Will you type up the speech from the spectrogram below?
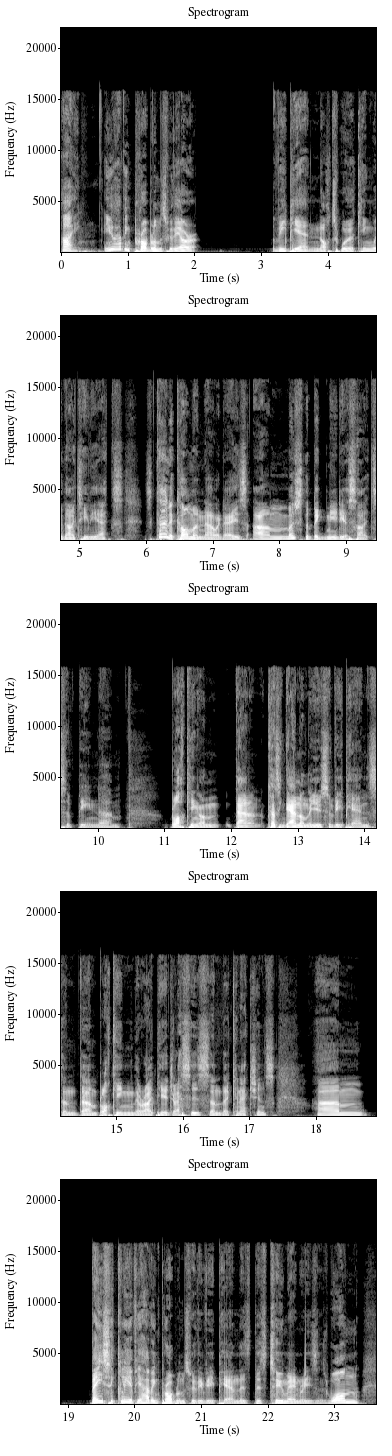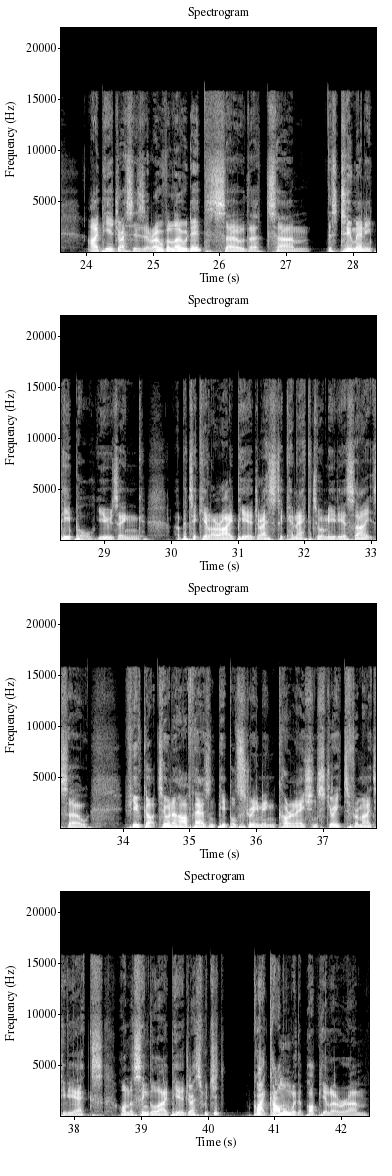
Hi, are you having problems with your VPN not working with ITVX? It's kind of common nowadays. Um, most of the big media sites have been um, blocking on down, cutting down on the use of VPNs and um, blocking their IP addresses and their connections. Um, basically, if you're having problems with your VPN, there's there's two main reasons. One, IP addresses are overloaded, so that um, there's too many people using a particular IP address to connect to a media site. So if you've got two and a half thousand people streaming Coronation Street from ITVX on a single IP address, which is quite common with a popular um,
